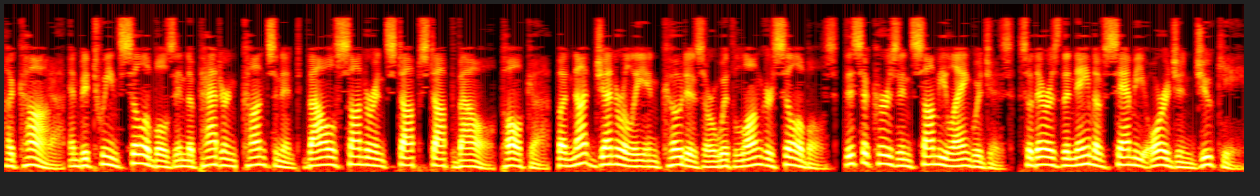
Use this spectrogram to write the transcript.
hakaa, and between syllables in the pattern consonant vowel sonorant stop-stop vowel polka, but not generally in codas or with longer syllables. This occurs in Sami languages, so there is the name of Sami origin Juki.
